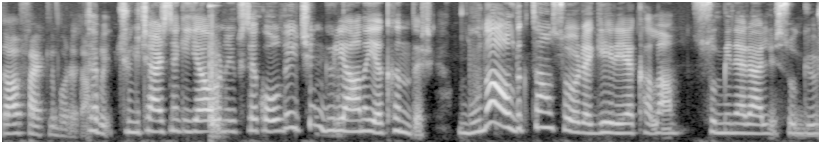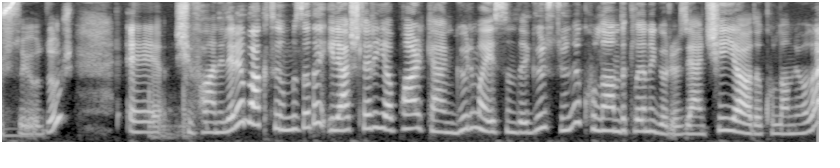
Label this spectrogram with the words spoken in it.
daha farklı bu arada. Tabii çünkü içerisindeki yağ oranı yüksek olduğu için gül yağına yakındır. Bunu aldıktan sonra geriye kalan su mineralli su gül suyudur. Ee, şifanelere baktığımızda da ilaçları yaparken gül mayasında gül suyunu kullandıklarını görüyoruz. Yani çiğ yağda kullanıyorlar,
